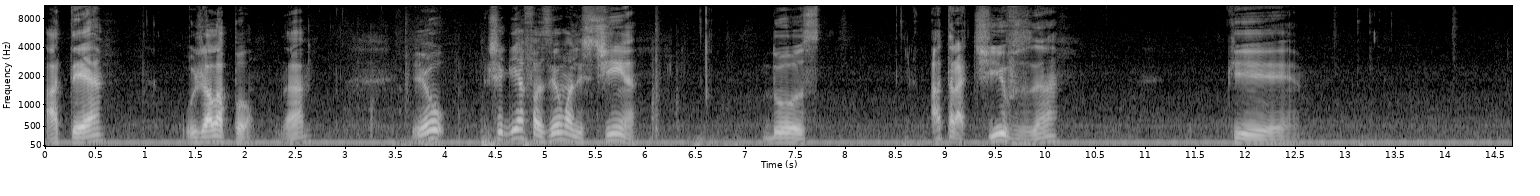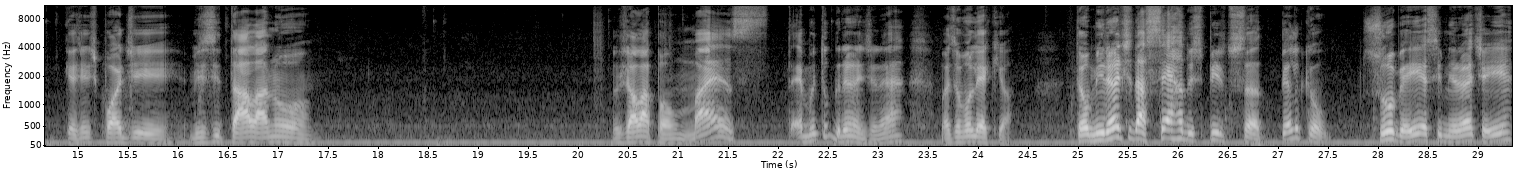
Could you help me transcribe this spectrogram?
até o Jalapão, né? Eu cheguei a fazer uma listinha dos atrativos, né? que que a gente pode visitar lá no no Jalapão, mas é muito grande, né? Mas eu vou ler aqui, ó. Então, Mirante da Serra do Espírito Santo. Pelo que eu subo aí, esse mirante aí,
